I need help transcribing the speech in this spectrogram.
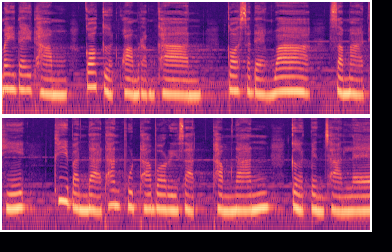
ไม่ได้ทำก็เกิดความรำคาญ ก็แสดงว่า สมาธิที่บรรดาท่านพุทธบริษัททำนั้นเกิดเป็นฌานแล้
